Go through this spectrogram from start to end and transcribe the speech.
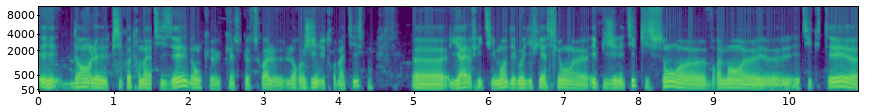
Et dans les psychotraumatisés, donc, euh, quelle que soit l'origine du traumatisme, euh, il y a effectivement des modifications euh, épigénétiques qui sont euh, vraiment étiquetées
